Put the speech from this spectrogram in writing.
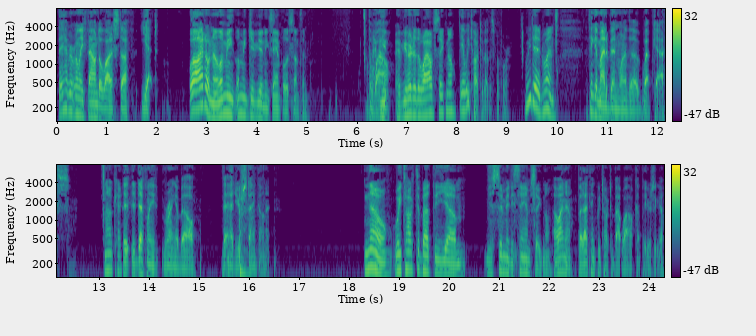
they haven't really found a lot of stuff yet. Well, I don't know. Let me let me give you an example of something. The Have wow. you, have you heard of the WOW signal? Yeah, we talked about this before. We did. When? I think it might have been one of the webcasts. Okay. It, it definitely rang a bell that had your stank on it. no, we talked about the um, Yosemite Sam signal. Oh, I know, but I think we talked about WoW a couple years ago.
